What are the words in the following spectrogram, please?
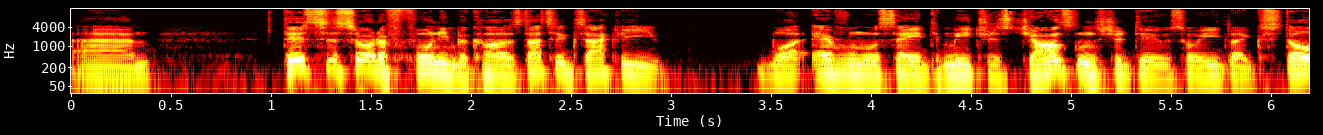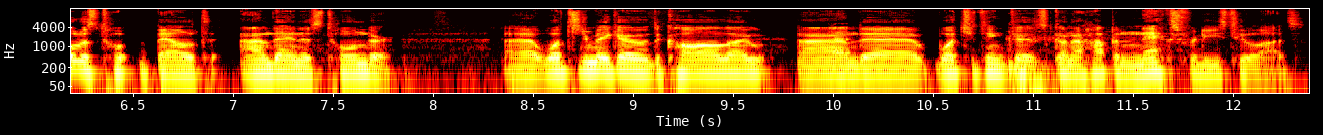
Um, this is sort of funny because that's exactly what everyone was saying Demetrius Johnson should do. So he like stole his t- belt and then his thunder. Uh, what did you make out of the call out, and uh, what do you think is going to happen next for these two lads?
